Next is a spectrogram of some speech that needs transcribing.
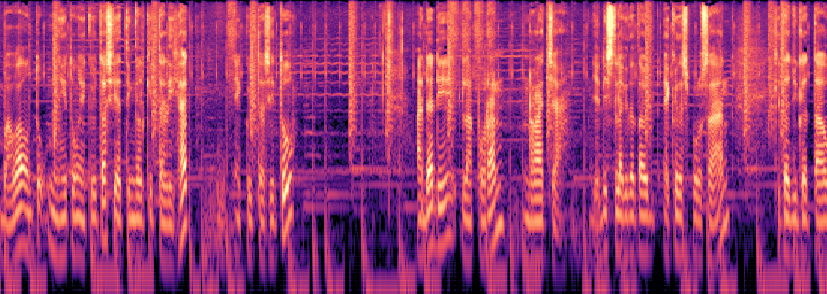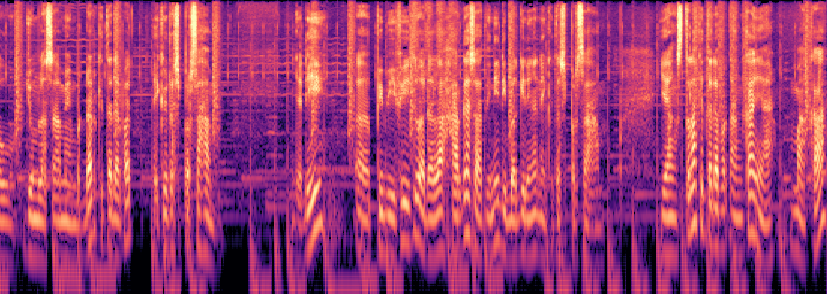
bahwa untuk menghitung ekuitas ya tinggal kita lihat ekuitas itu ada di laporan neraca. Jadi setelah kita tahu ekuitas perusahaan, kita juga tahu jumlah saham yang beredar, kita dapat ekuitas per saham. Jadi eh, PBV itu adalah harga saat ini dibagi dengan ekuitas per saham. yang setelah kita dapat angkanya maka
